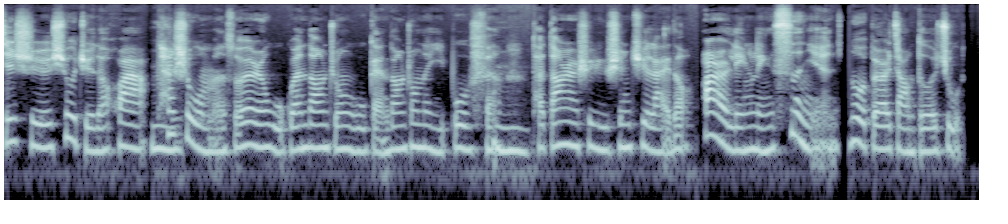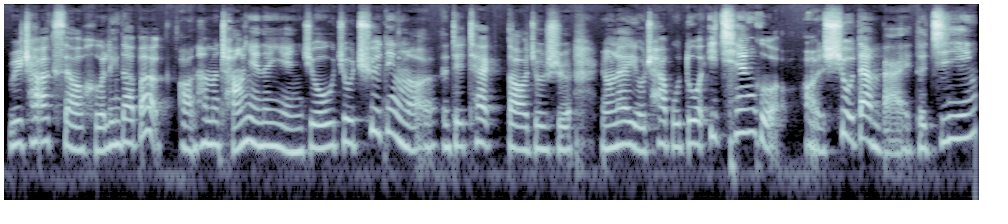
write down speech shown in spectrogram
其实嗅觉的话，它是我们所有人五官当中、五感当中的一部分，它当然是与生俱来的。二零零四年，诺贝尔奖得主 Richard Axel 和 Linda Bug 啊，他们常年的研究就确定了 detect 到就是人类有差不多一千个啊嗅蛋白的基因。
